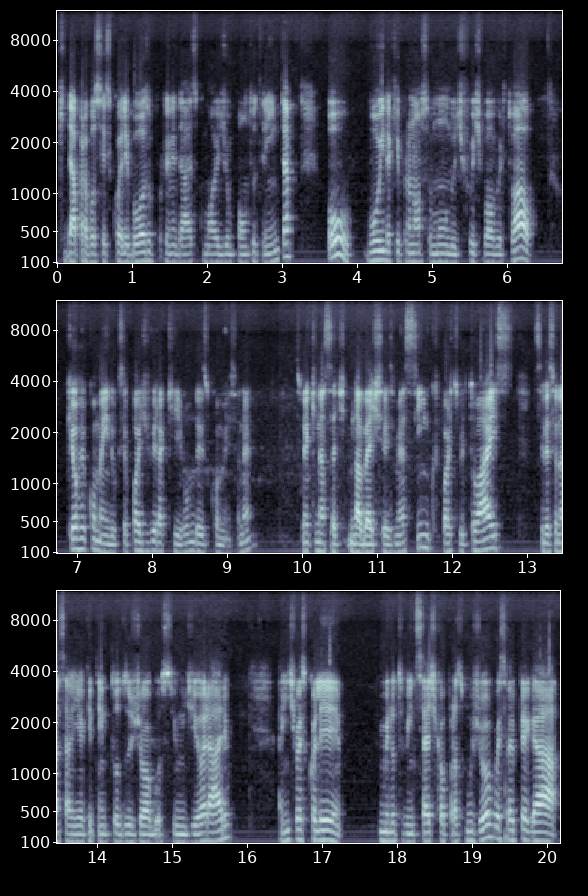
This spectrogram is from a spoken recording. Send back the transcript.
que dá para você escolher boas oportunidades com molde de 1.30, ou vou indo aqui para o nosso mundo de futebol virtual, o que eu recomendo, que você pode vir aqui, vamos desde o começo, né? Você vem aqui na, na Bet365, esportes virtuais, seleciona essa linha aqui, tem todos os jogos e um dia e horário. A gente vai escolher o minuto 27, que é o próximo jogo, aí você vai pegar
